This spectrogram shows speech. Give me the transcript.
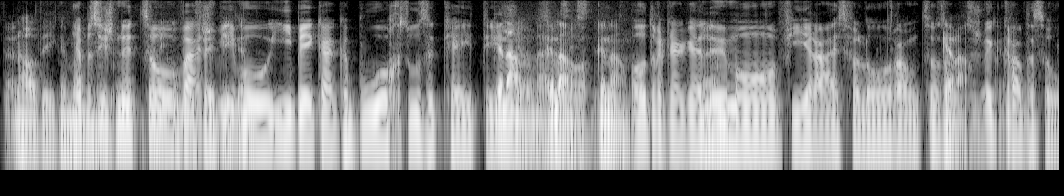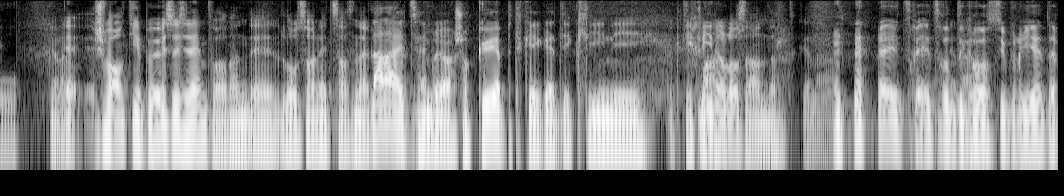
Dann halt irgendwann Ja, aber es ist nicht so, weißt du, wie wo IB gegen Buchs rausgefallen ist. Genau, Ja, genau, so. genau. Oder gegen Le Mans 4-1 verloren und so. Genau, das ist nicht gerade so. Äh, schwant ihr böse in dem Fall? Wenn äh, Lausanne jetzt als Nein, nächstes nein, jetzt haben wir ja schon geübt gegen die kleine... die kleinen Lausanner. Genau. Jetzt, jetzt kommt der grosse Brüder.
